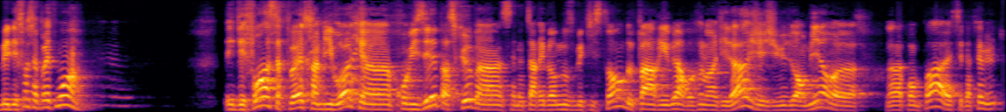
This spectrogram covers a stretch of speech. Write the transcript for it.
Mais des fois, ça peut être moins. Et des fois, ça peut être un bivouac improvisé parce que ben ça m'est arrivé en Ouzbékistan de pas arriver à rejoindre un village et j'ai dû dormir euh, dans la pampa et c'est pas prévu.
